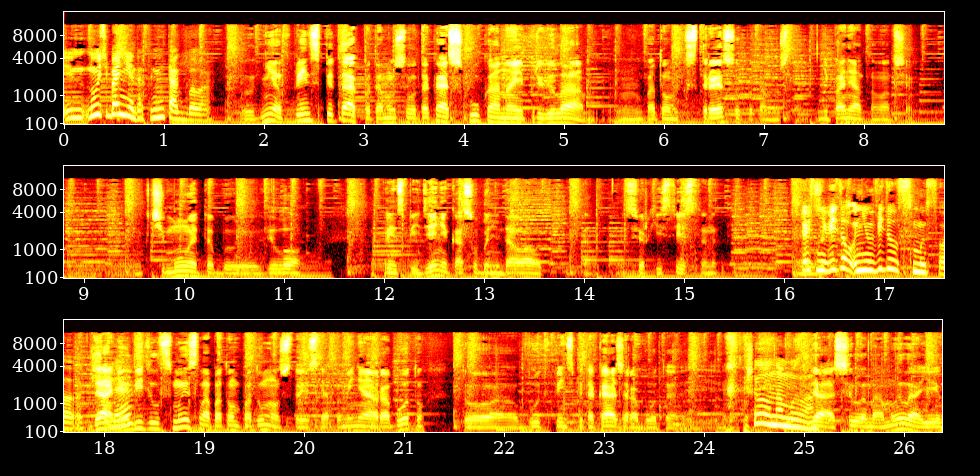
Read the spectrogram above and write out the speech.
И, ну, у тебя нет, это не так было. Не, в принципе так, потому что вот такая скука, она и привела потом к стрессу, потому что непонятно вообще, к чему это бы вело. В принципе, и денег особо не давало каких-то сверхъестественных. То есть не, видел, не увидел смысла вообще, Да, да? не увидел смысла, а потом подумал, что если я поменяю работу, то э, будет, в принципе, такая же работа. Шило на мыло. Да, шило на мыло, и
